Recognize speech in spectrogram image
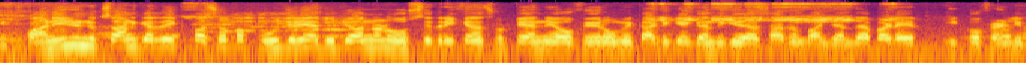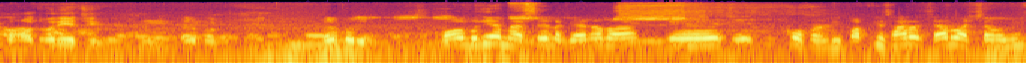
ਇੱਕ ਪਾਣੀ ਨੂੰ ਨੁਕਸਾਨ ਕਰਦੇ ਇੱਕ ਪਾਸੋਂ ਆਪਾਂ ਪੂਜ ਰਹੇ ਆ ਦੂਜਾ ਉਹਨਾਂ ਨੂੰ ਉਸੇ ਤਰੀਕੇ ਨਾਲ ਸੁੱਟੇ ਜਾਂਦੇ ਆ ਉਹ ਫਿਰ ਉਵੇਂ ਕੱਢ ਕੇ ਗੰਦਗੀ ਦਾ ਸਾਧਨ ਬਣ ਜਾਂਦਾ ਬੜੇ ਇਕੋ ਫ੍ਰੈਂਡਲੀ ਬਹੁਤ ਵਧੀਆ ਚੀਜ਼ ਹੈ। ਬਿਲਕੁਲ ਬਿਲਕੁਲ ਜੀ। ਬਹੁਤ ਵਧੀਆ ਮੈਸੇਜ ਲੱਗਿਆ ਇਹਨਾਂ ਦਾ ਕਿ ਇਹ ਇਕੋ ਫ੍ਰੈਂਡਲੀ ਬਾਕੀ ਸਾਰੇ ਸ਼ਹਿਰ ਵਾਸੀਆਂ ਨੂੰ ਵੀ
